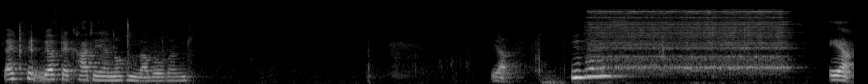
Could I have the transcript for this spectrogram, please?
Vielleicht finden wir auf der Karte ja noch ein Labyrinth. Ja. Übrigens. Ja.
